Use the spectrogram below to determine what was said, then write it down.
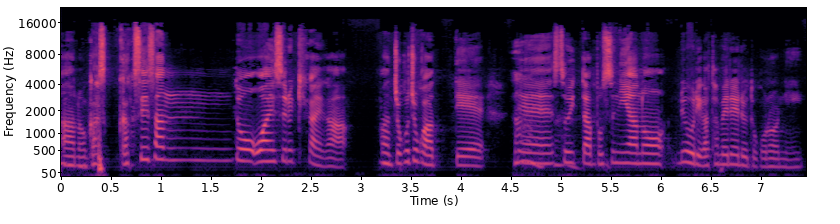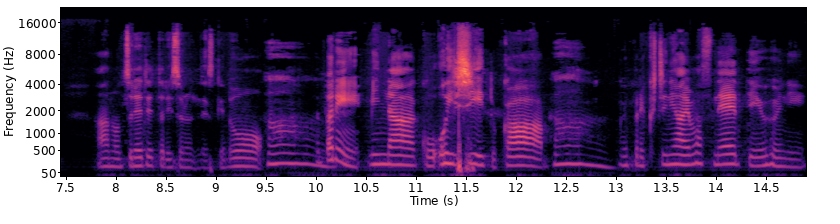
あの、学学生さんとお会いする機会が、まあ、ちょこちょこあって、で、そういったボスニアの料理が食べれるところに、あの、連れてったりするんですけど、うん、やっぱりみんな、こう、美味しいとか、うん、やっぱり口に合いますねっていう風に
